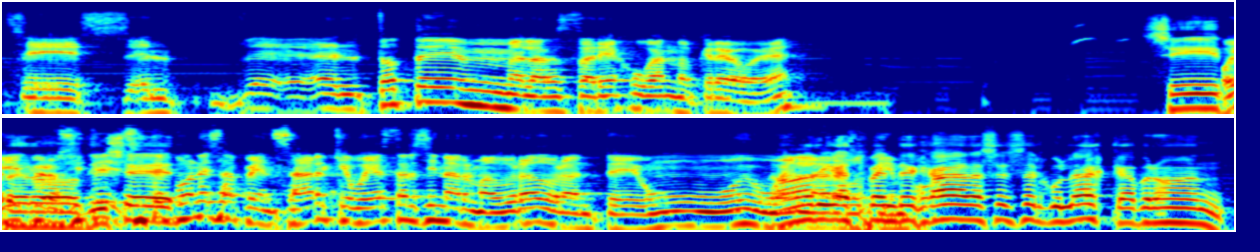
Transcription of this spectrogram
Sí, el, el totem me la estaría jugando, creo, ¿eh? Sí, Oye, pero, pero, si, te, dice... si te pones a pensar que voy a estar sin armadura durante un muy buen no digas pendejadas, es el gulag, cabrón.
